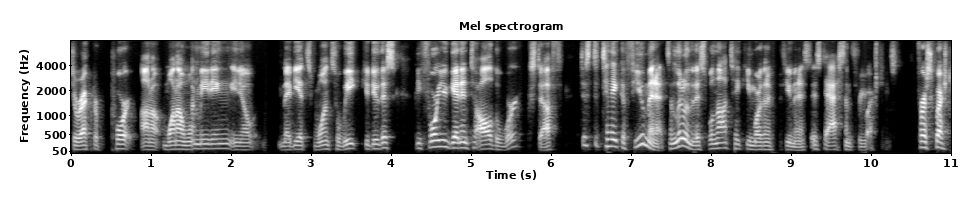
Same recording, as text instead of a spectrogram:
direct report on a one-on-one meeting. You know maybe it's once a week you do this before you get into all the work stuff just to take a few minutes and literally this will not take you more than a few minutes is to ask them three questions. First question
